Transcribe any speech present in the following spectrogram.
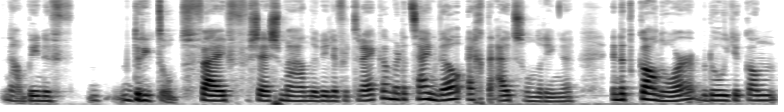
nou, binnen drie tot vijf, zes maanden willen vertrekken. Maar dat zijn wel echt de uitzonderingen. En dat kan hoor. Ik bedoel, je kan,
